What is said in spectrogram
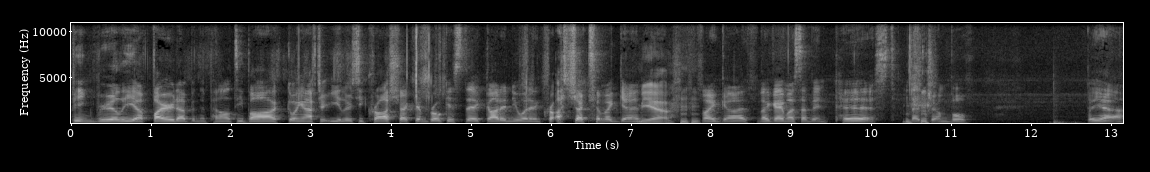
being really uh, fired up in the penalty box, going after Ehlers. He cross checked him, broke his stick, got a new one, and cross checked him again. Yeah, My God, that guy must have been pissed. That jumbo. But yeah,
